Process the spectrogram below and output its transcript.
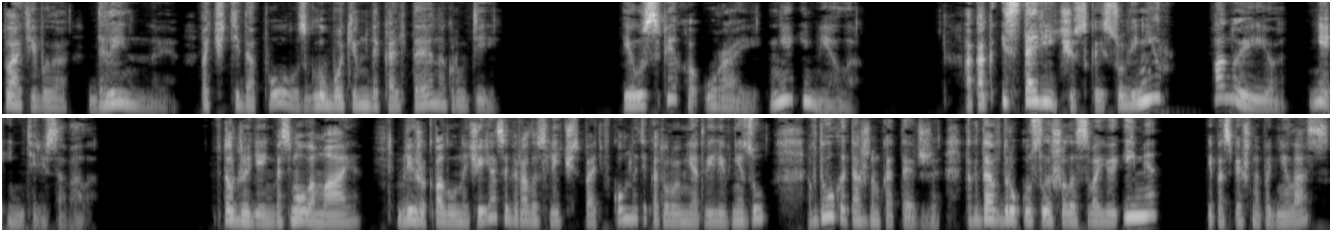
Платье было длинное, почти до полу, с глубоким декольте на груди. И успеха у Раи не имело. А как исторический сувенир оно ее не интересовало. В тот же день, 8 мая, ближе к полуночи, я собиралась лечь спать в комнате, которую мне отвели внизу, в двухэтажном коттедже, когда вдруг услышала свое имя и поспешно поднялась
